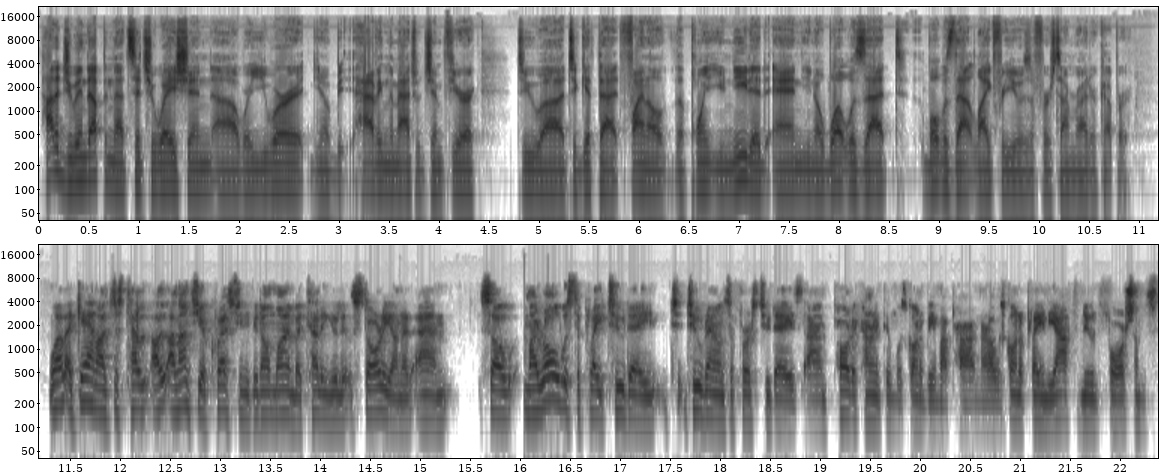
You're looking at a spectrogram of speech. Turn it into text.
how did you end up in that situation uh, where you were you know having the match with Jim Furyk? To uh, to get that final the point you needed, and you know what was that what was that like for you as a first time Ryder Cupper? Well, again, I'll just tell, I'll, I'll, answer your question if you don't mind by telling you a little story on it. Um, so my role was to play two day, two, two rounds the first two days, and Padraig Harrington was going to be my partner. I was going to play in the afternoon foursomes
